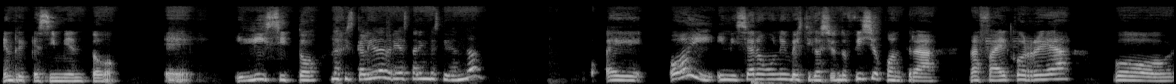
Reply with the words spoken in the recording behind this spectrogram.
enriquecimiento eh, ilícito. ¿La fiscalía debería estar investigando? Eh, hoy iniciaron una investigación de oficio contra Rafael Correa por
